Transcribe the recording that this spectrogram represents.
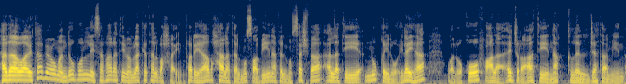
هذا ويتابع مندوب لسفارة مملكة البحرين في الرياض حالة المصابين في المستشفى التي نقلوا إليها والوقوف على إجراءات نقل الجثامين.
